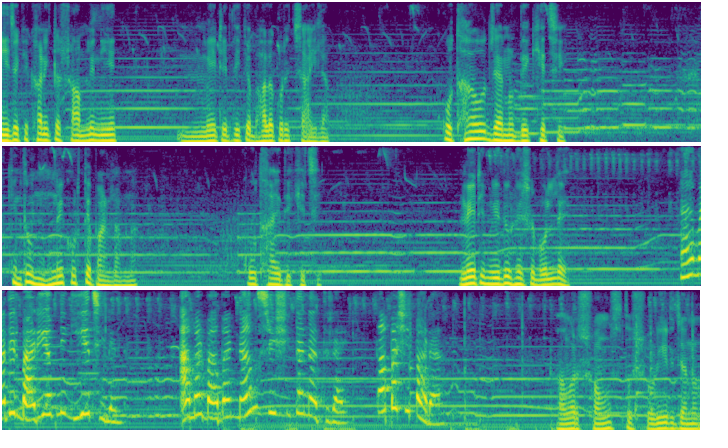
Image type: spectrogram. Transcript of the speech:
নিজেকে খানিকটা সামলে নিয়ে মেয়েটির দিকে ভালো করে চাইলাম। কোথাও যেন দেখেছি। কিন্তু মনে করতে পারলাম না। কোথায় দেখেছি? মেয়েটি মৃদু হেসে বললে আমাদের বাড়ি আপনি গিয়েছিলেন। আমার বাবার নাম শ্রী সীতানাথ রায় কাপাসি পাড়া আমার সমস্ত শরীর যেন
